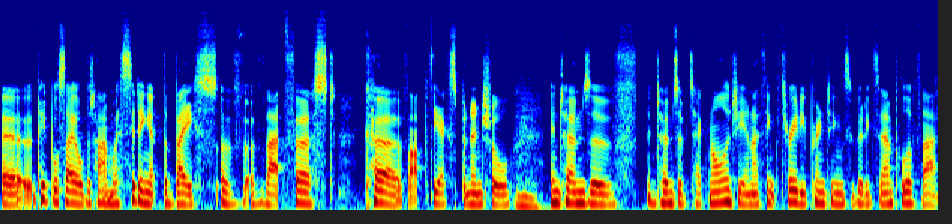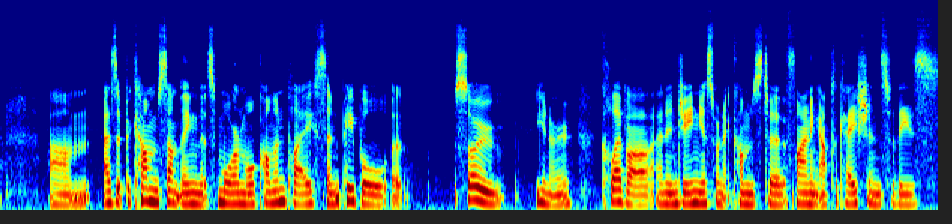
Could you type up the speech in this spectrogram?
Uh, people say all the time we're sitting at the base of, of that first curve up the exponential mm. in terms of in terms of technology, and I think 3D printing is a good example of that um, as it becomes something that's more and more commonplace, and people are so you know clever and ingenious when it comes to finding applications for these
